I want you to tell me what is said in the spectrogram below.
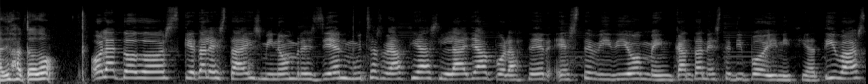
Adiós a todos Hola a todos, ¿qué tal estáis? Mi nombre es Jen, muchas gracias Laia por hacer este vídeo, me encantan este tipo de iniciativas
